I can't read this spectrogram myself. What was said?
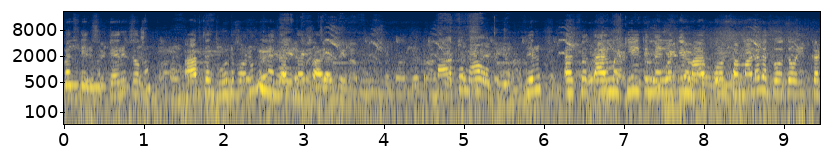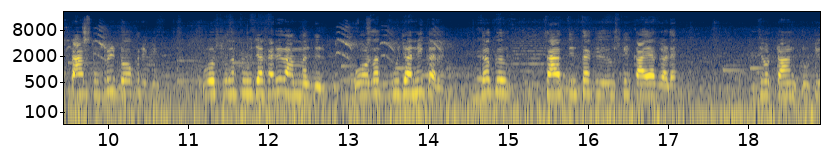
મંદિરમાં. તેરી ચોક આપ તો ઝૂઠ બોલું ને દફતર સારા माँ तो माँ होती है। फिर अस्पताल में की कि मैंने की माँ कौन संभालेगा? दो दो इसका टांग टूट रही डोकरी की वो उसने पूजा करे राम मंदिर की। वो औरत पूजा नहीं करे। क्योंकि सात दिन तक उसकी काया गड़े। जो टांग टूटी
